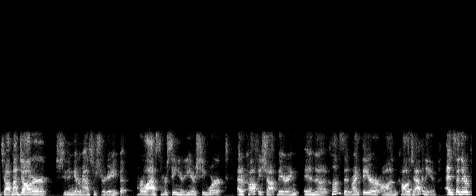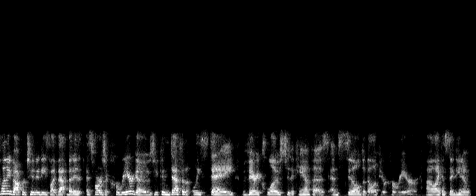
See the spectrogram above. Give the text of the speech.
job. My daughter, she didn't get her master's degree, but her last her senior year she worked at a coffee shop there in in uh, Clemson right there on College Avenue. And so there are plenty of opportunities like that but it, as far as a career goes you can definitely stay very close to the campus and still develop your career. Uh, like I said you know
